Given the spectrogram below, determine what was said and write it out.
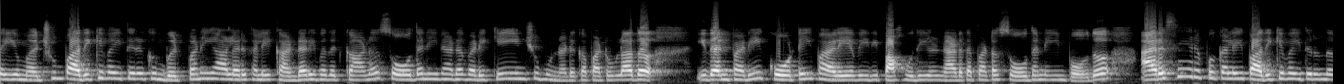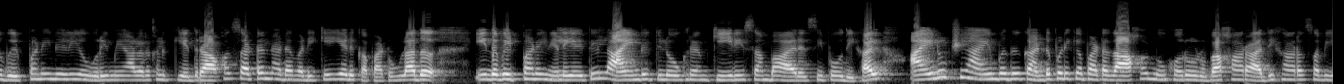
செய்யும் மற்றும் பதுக்கி வைத்திருக்கும் விற்பனையாளர்களை கண்டறிவதற்கான சோதனை நடவடிக்கை இன்று முன்னெடுக்கப்பட்டுள்ளது. இதன்படி கோட்டை பழைய வீதி பகுதியில் நடத்தப்பட்ட சோதனையின் போது அரசு இருப்புகளை பதுக்கி வைத்திருந்த விற்பனை நிலைய உரிமையாளர்களுக்கு எதிராக சட்ட நடவடிக்கை எடுக்கப்பட்டுள்ளது. இந்த விற்பனை நிலையத்தில் ஐந்து கிலோகிராம் கீரி சம்பா அரிசி பொதிகள். ஐநூற்றி ஐம்பது கண்டுபிடிக்கப்பட்டதாக நுகர்வோர் விவகார அதிகார சபை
